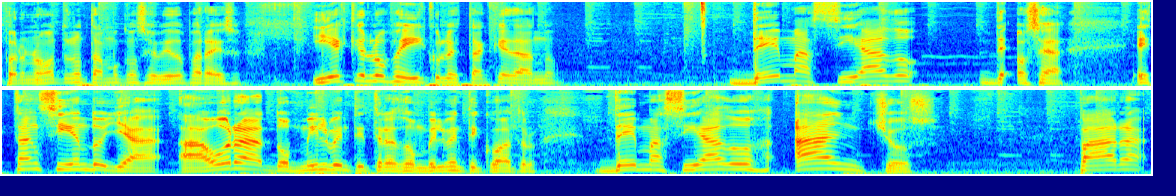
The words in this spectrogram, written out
pero nosotros no estamos concebidos para eso. Y es que los vehículos están quedando demasiado o sea, están siendo ya, ahora 2023, 2024, demasiados anchos para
